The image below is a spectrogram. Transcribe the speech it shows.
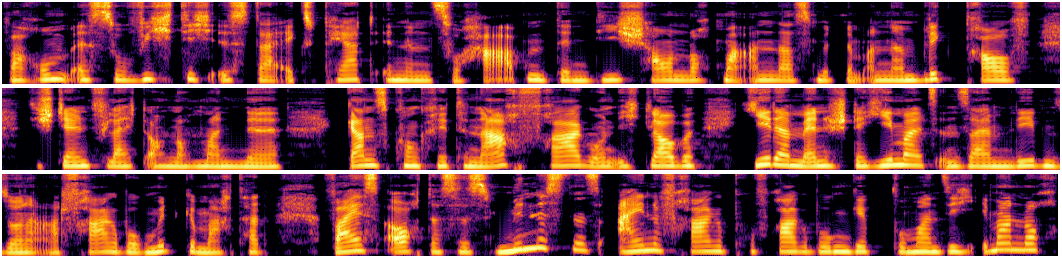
warum es so wichtig ist, da ExpertInnen zu haben, denn die schauen nochmal anders mit einem anderen Blick drauf. Die stellen vielleicht auch nochmal eine ganz konkrete Nachfrage und ich glaube, jeder Mensch, der jemals in seinem Leben Leben so eine Art Fragebogen mitgemacht hat, weiß auch, dass es mindestens eine Frage pro Fragebogen gibt, wo man sich immer noch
